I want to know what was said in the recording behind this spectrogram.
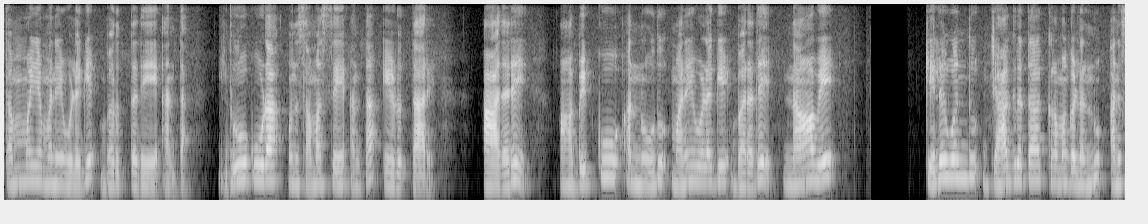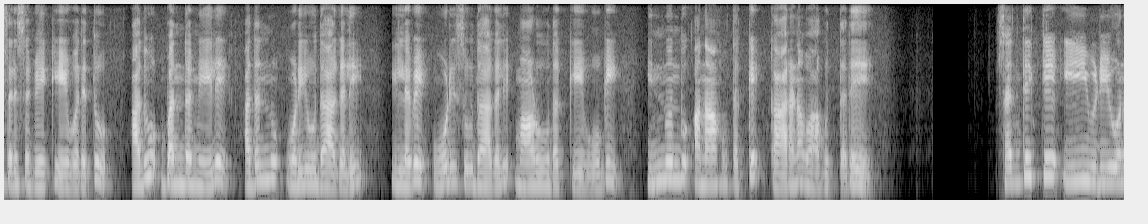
ತಮ್ಮಯ್ಯ ಮನೆಯೊಳಗೆ ಬರುತ್ತದೆ ಅಂತ. ಇದೂ ಕೂಡ ಒಂದು ಸಮಸ್ಯೆ ಅಂತ ಹೇಳುತ್ತಾರೆ. ಆದರೆ ಆ ಬೆಕ್ಕು ಅನ್ನೋದು ಮನೆಯೊಳಗೆ ಬರದೆ ನಾವೇ ಕೆಲವೊಂದು ಜಾಗ್ರತಾ ಕ್ರಮಗಳನ್ನು ಅನುಸರಿಸಬೇಕೇ ಹೊರತು ಅದು ಬಂದ ಮೇಲೆ ಅದನ್ನು ಒಡೆಯುವುದಾಗಲಿ, ಇಲ್ಲವೇ ಓಡಿಸುವುದಾಗಲಿ ಮಾಡುವುದಕ್ಕೆ ಹೋಗಿ ಇನ್ನೊಂದು ಅನಾಹುತಕ್ಕೆ ಕಾರಣವಾಗುತ್ತದೆ. ಸದ್ಯಕ್ಕೆ ಈ ವಿಡಿಯೋನ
